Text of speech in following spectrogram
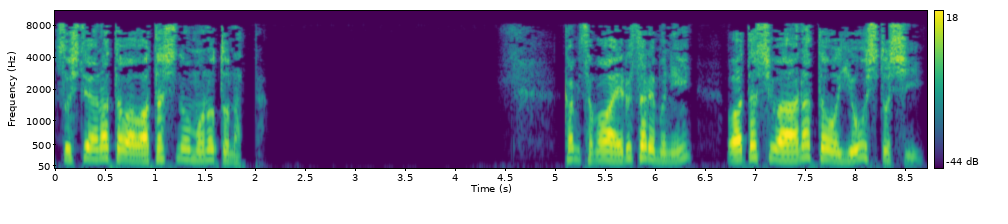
そしてあなたは私のものとなった。神様はエルサレムに、私はあなたを養子とし、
